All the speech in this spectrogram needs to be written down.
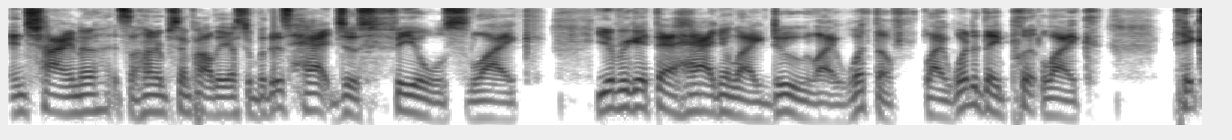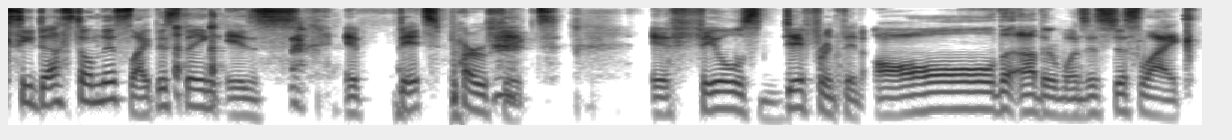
in China. It's 100% polyester, but this hat just feels like you ever get that hat and you're like, dude, like what the like what did they put like pixie dust on this? Like this thing is it fits perfect. it feels different than all the other ones. It's just like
